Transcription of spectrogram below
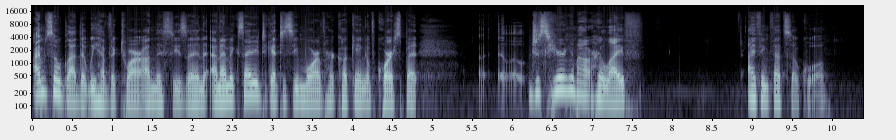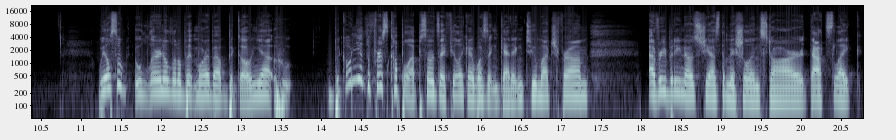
I'm so glad that we have Victoire on this season and I'm excited to get to see more of her cooking, of course, but uh, just hearing about her life, I think that's so cool. We also learn a little bit more about Begoña, who Begoña, the first couple episodes, I feel like I wasn't getting too much from. Everybody knows she has the Michelin star. That's like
